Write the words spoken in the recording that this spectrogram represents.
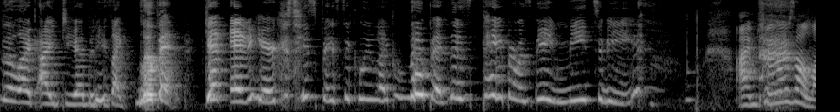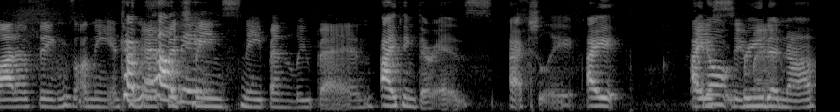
the like idea that he's like, Lupin, get in here, because he's basically like, Lupin, this paper was being mean to me. I'm sure there's a lot of things on the internet help me. between Snape and Lupin. I think there is. Actually, I I, I don't read it. enough.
